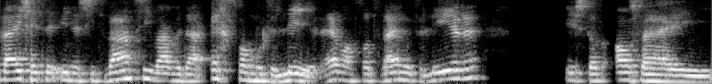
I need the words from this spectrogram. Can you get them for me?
wij zitten in een situatie waar we daar echt van moeten leren. Hè? Want wat wij moeten leren is dat als wij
